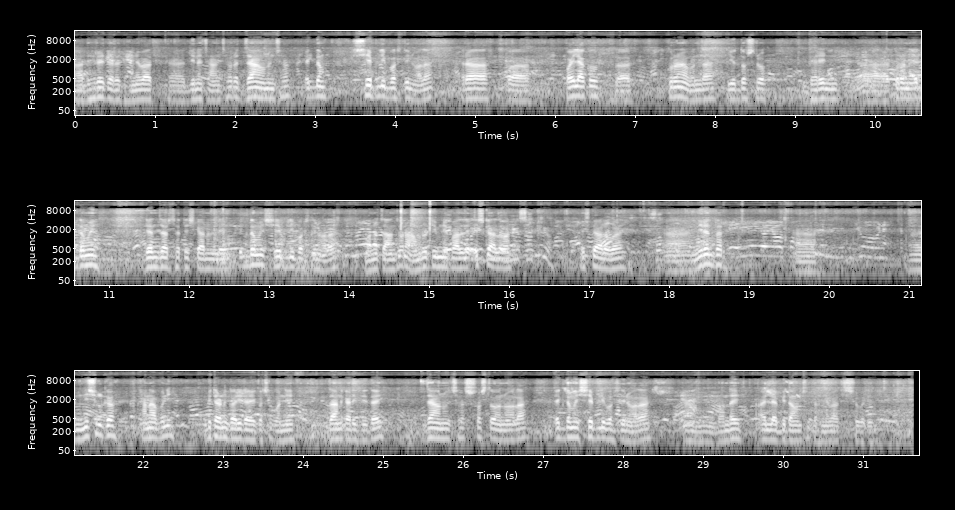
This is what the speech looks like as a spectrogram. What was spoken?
धेरै धेरै धन्यवाद दिन चाहन्छौँ र जहाँ हुनुहुन्छ एकदम सेफली बसिदिनु होला। र पहिलाको कोरोनाभन्दा यो दोस्रो भेरिएन्ट कोरोना एकदमै डेन्जर छ त्यस कारणले एकदमै सेफली बसिदिनु होला भन्न चाहन्छौँ र हाम्रो टिम नेपालले यसका अलावा यसका अलावा निरन्तर नि शुल्क खाना पनि वितरण गरिरहेको छ भन्ने जानकारी दिँदै जहाँ हुनुहुन्छ स्वस्थ हुनुहोला एकदमै सेफली बसिदिनु होला भन्दै अहिले हुन्छु धन्यवाद शुभ दिन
